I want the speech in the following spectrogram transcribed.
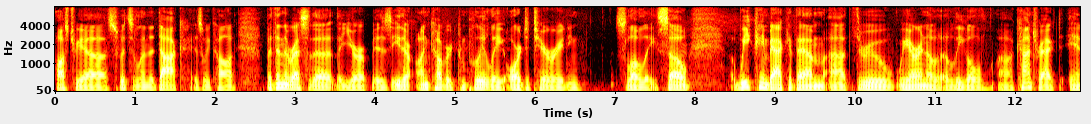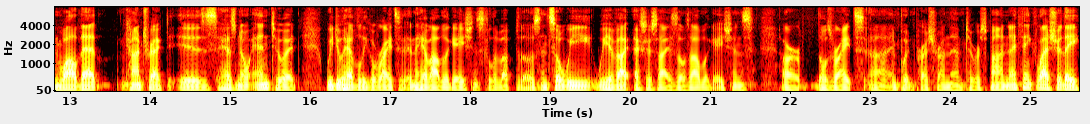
Austria, Switzerland, the DACH, as we call it. But then the rest of the, the Europe is either uncovered completely or deteriorating slowly. So mm-hmm. We came back at them uh, through, we are in a, a legal uh, contract. And while that contract is has no end to it, we do have legal rights and they have obligations to live up to those. And so we we have uh, exercised those obligations or those rights uh, and putting pressure on them to respond. And I think last year they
